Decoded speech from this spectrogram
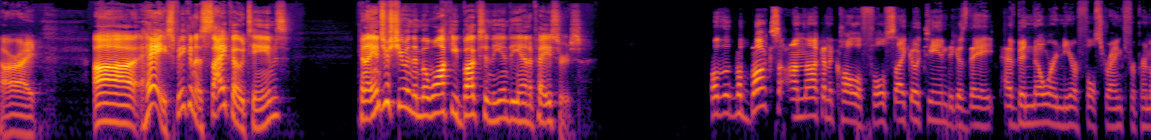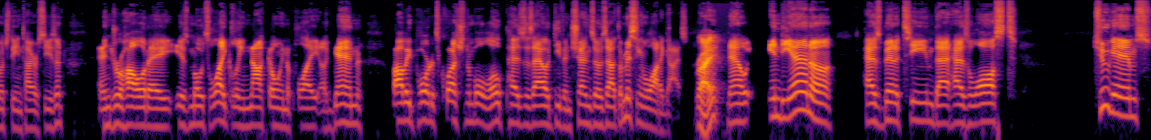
All right. Uh, hey, speaking of psycho teams, can I interest you in the Milwaukee Bucks and the Indiana Pacers? Well, the, the Bucks, I'm not going to call a full psycho team because they have been nowhere near full strength for pretty much the entire season. and Jrue Holiday is most likely not going to play again. Bobby Portis' questionable. Lopez is out. DiVincenzo's out. They're missing a lot of guys. Right. Now, Indiana has been a team that has lost two games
